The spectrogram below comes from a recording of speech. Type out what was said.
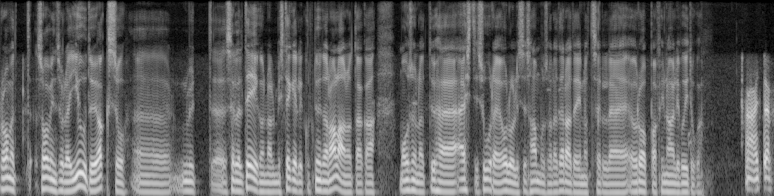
Roomet, soovin sulle jõudu ja jaksu nüüd sellel teekonnal, mis tegelikult nüüd on alanud, aga ma usun, et ühe hästi suure ja olulise sammu sa oled ära teinud selle Euroopa finaali võiduga. aitäh!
